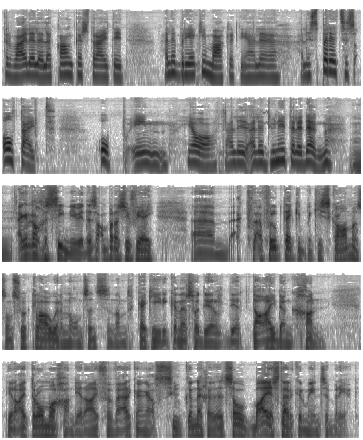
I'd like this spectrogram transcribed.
terwyl hulle hulle kankerstryd het, hulle breek nie maklik nie. Hulle hulle spirits is altyd op en ja, hulle hulle doen net hulle ding. Hmm. Ek het al gesien, jy weet, dis amper as jy ehm um, ek, ek voel baie 'n bietjie skaam as ons so kla oor nonsens en dan kyk jy hierdie kinders wat deur deur daai ding gaan. Deur daai trauma gaan, deur daai verwerking as sielkundige. Dit sal baie sterker mense breek.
